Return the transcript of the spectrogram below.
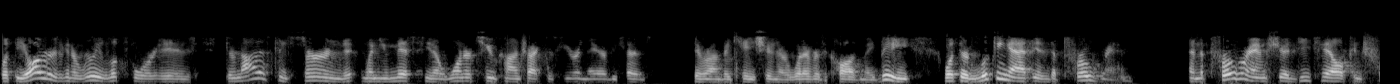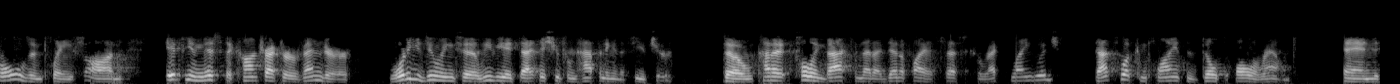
What the auditor is going to really look for is they're not as concerned when you miss, you know, one or two contractors here and there because they were on vacation or whatever the cause may be. What they're looking at is the program. And the program should detail controls in place on if you missed a contractor or vendor, what are you doing to alleviate that issue from happening in the future? So kind of pulling back from that identify, assess, correct language, that's what compliance is built all around. And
